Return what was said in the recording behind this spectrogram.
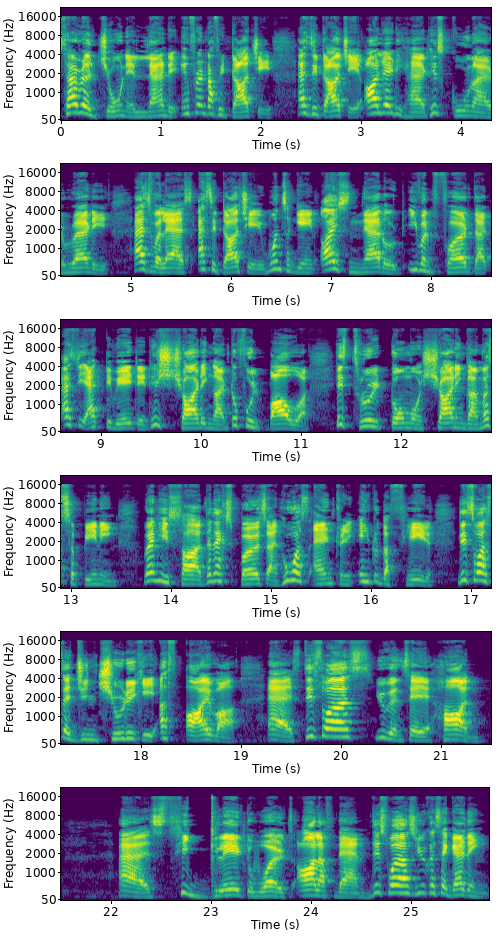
Several Jonin landed in front of Itachi as Itachi already had his kunai ready as well as as Itachi once again eyes narrowed even further as he activated his Sharingan to full power. His three Tomo Sharingan was spinning when he saw the next person who was entering into the field. This was the Jinchuriki of Iwa as this was you can say Han as he glared towards all of them. This was, you can say, getting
